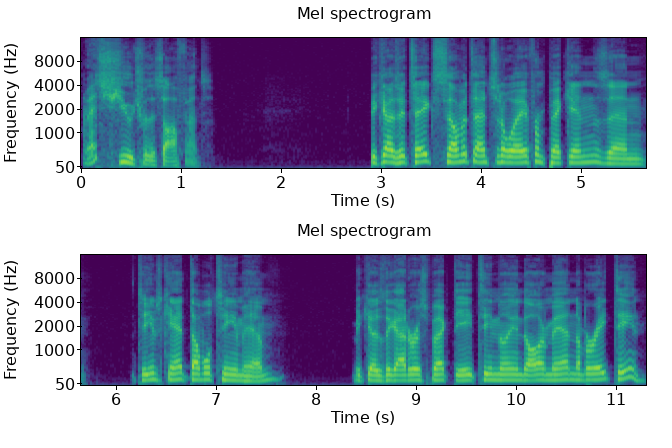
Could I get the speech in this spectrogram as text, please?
that's huge for this offense because it takes some attention away from Pickens, and teams can't double team him because they got to respect the $18 million man, number 18.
